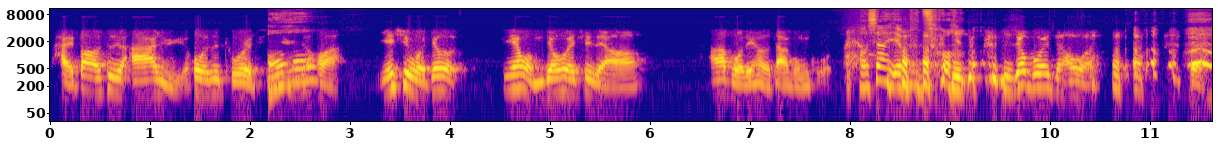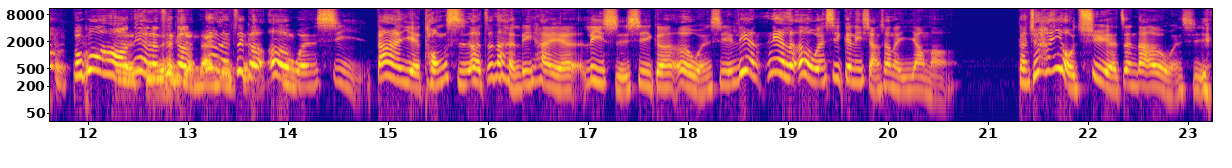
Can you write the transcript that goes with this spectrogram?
海报是阿语或者是土耳其语的话，也许我就今天我们就会去聊阿拉伯联合大公国，好像也不错。你就你就不会找我了。对，不过哈、是念了这个念了这个俄文系，当然也同时呃，真的很厉害耶。历史系跟俄文系，念念了俄文系，跟你想象的一样吗？感觉很有趣耶，正大俄文系。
